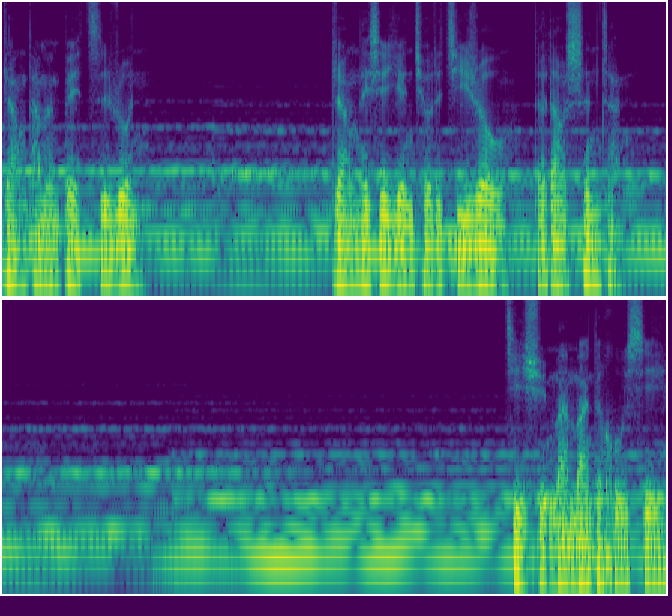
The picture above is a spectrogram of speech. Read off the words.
让它们被滋润。让那些眼球的肌肉得到伸展，继续慢慢的呼吸。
